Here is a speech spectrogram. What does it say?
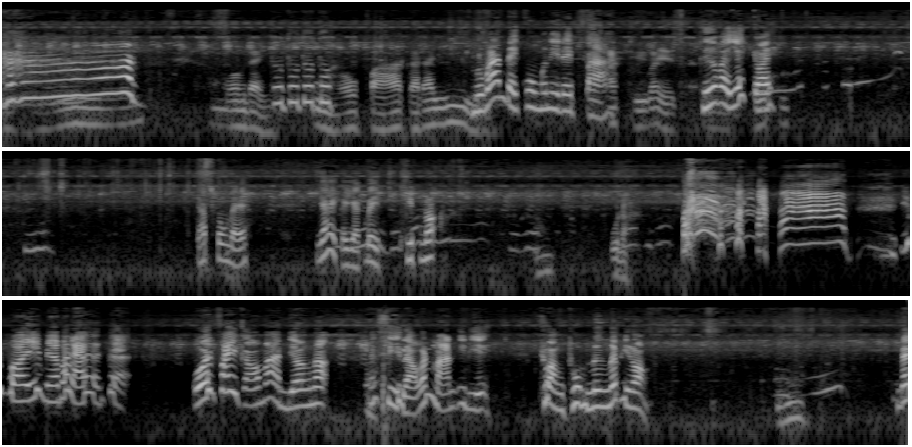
พาดมองได้ตู้ตู้ตู้ตู้เอาปลาก็ได้หมู่บ้านได้กุ้งมื้อนี้ได้ปลาอักถือไว้ถือไว้ยายจอยจับตรงไหนยายก็อยากได้คลิปเนาะกูนะอีปอยอีแม่มาหลายแห่งแต่โอ้ยไฟเก่ามาอันเดียวเนาะทั้งสี่แล้วมันหมานอีดีช่วงทุ่มหนึ่งนะพี่น้องได้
